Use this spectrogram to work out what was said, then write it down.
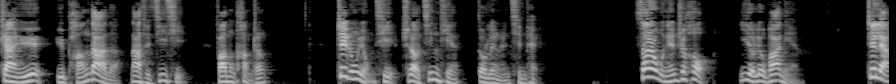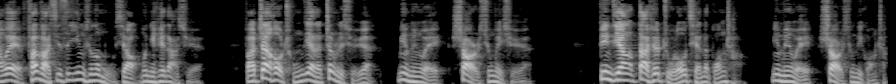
敢于与庞大的纳粹机器发动抗争。这种勇气直到今天都令人钦佩。三十五年之后，一九六八年，这两位反法西斯英雄的母校慕尼黑大学，把战后重建的政治学院命名为绍尔兄妹学院，并将大学主楼前的广场命名为绍尔兄弟广场。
